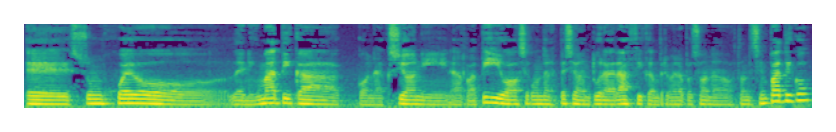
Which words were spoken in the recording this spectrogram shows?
Eh, es un juego de enigmática con acción y narrativa, básicamente una especie de aventura gráfica en primera persona bastante simpático.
